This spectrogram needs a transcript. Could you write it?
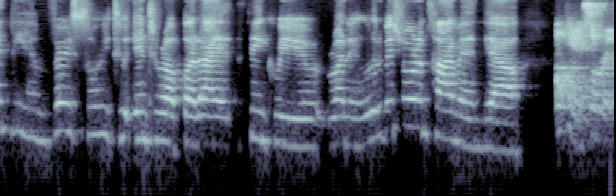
Wendy, I'm very sorry to interrupt, but I think we're running a little bit short on time and yeah, Okay, sorry.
